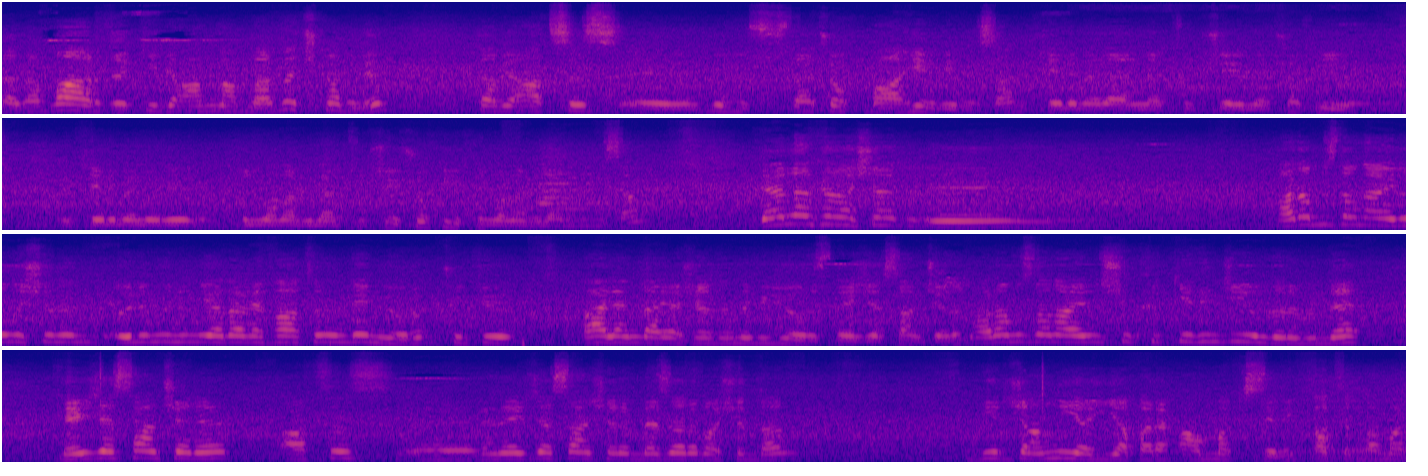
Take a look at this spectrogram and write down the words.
ya da vardı gibi anlamlar da çıkabilir. Tabii Atsız bu hususta çok mahir bir insan. Kelimelerle, Türkçeyle çok iyi kelimeleri kullanabilen, Türkçeyi çok iyi kullanabilen bir insan. Değerli arkadaşlar, aramızdan ayrılışının, ölümünün ya da vefatının demiyorum. Çünkü halen daha yaşadığını biliyoruz Necdet Sançar'ın. Aramızdan ayrılışın 47. yıl dönümünde Necdet Sançar'ı, Atsız e, ve Necdet Sançar'ın mezarı başından bir canlı yayın yaparak anmak istedik. Hatırlamak,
